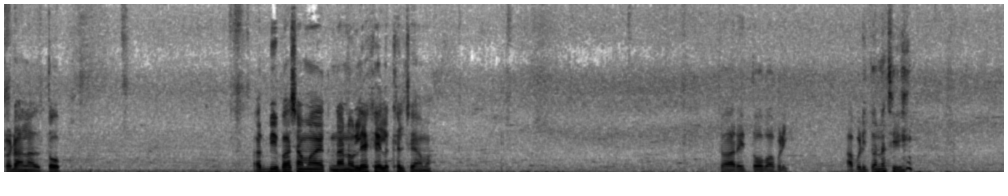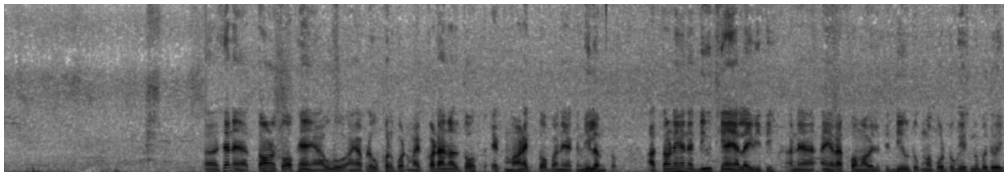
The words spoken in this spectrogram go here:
કડાનાલ તોપ અરબી ભાષામાં એક નાનો લેખે લખેલ છે આમાં. તો આ તોપ આપણી આપણી તો નથી. છે ને, ત્રણ તોપ અહીંયા આવું આપણે ઉપરકોટમાં એક કડાનાલ તોપ, એક માણેક તોપ અને એક નીલમ તોપ. આ ત્રણે છે ને દીવથી અહીંયા લાવી હતી અને અહીંયા રાખવામાં આવેલી હતી. દીવ ટૂંકમાં પોર્ટુગીઝનું બધું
